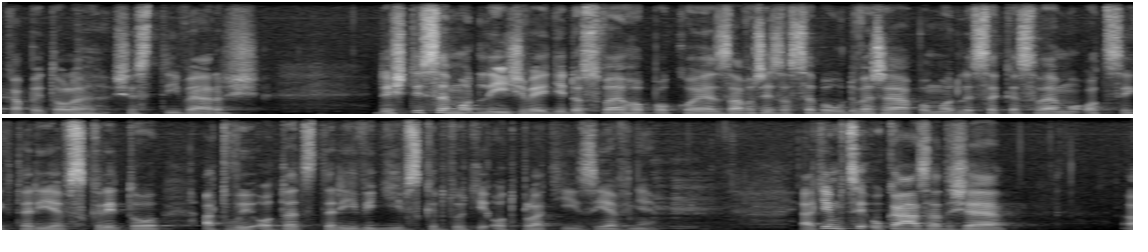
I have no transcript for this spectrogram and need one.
kapitole 6. verš. Když ty se modlíš, vejdi do svého pokoje, zavři za sebou dveře a pomodli se ke svému otci, který je v skrytu a tvůj otec, který vidí v skrytu, ti odplatí zjevně. Já tím chci ukázat, že uh,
